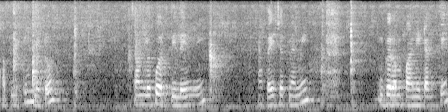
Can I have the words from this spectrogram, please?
आपलं टोमॅटो चांगलं परतील आहे मी. आता याच्यातनं मी गरम पाणी टाकते.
